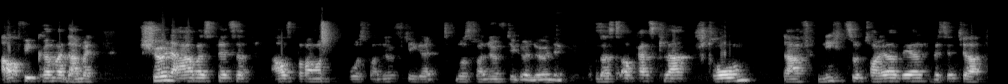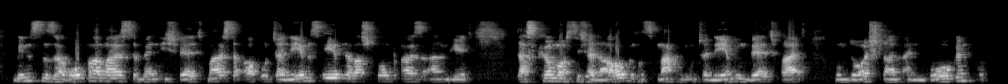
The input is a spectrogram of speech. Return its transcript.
auch, wie können wir damit schöne Arbeitsplätze aufbauen, wo es vernünftige, wo es vernünftige Löhne gibt. Und das ist auch ganz klar, Strom darf nicht zu teuer werden. Wir sind ja mindestens Europameister, wenn nicht Weltmeister, auf Unternehmensebene, was Strompreise angeht. Das können wir uns nicht erlauben, sonst machen die Unternehmen weltweit um Deutschland einen Bogen. Und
